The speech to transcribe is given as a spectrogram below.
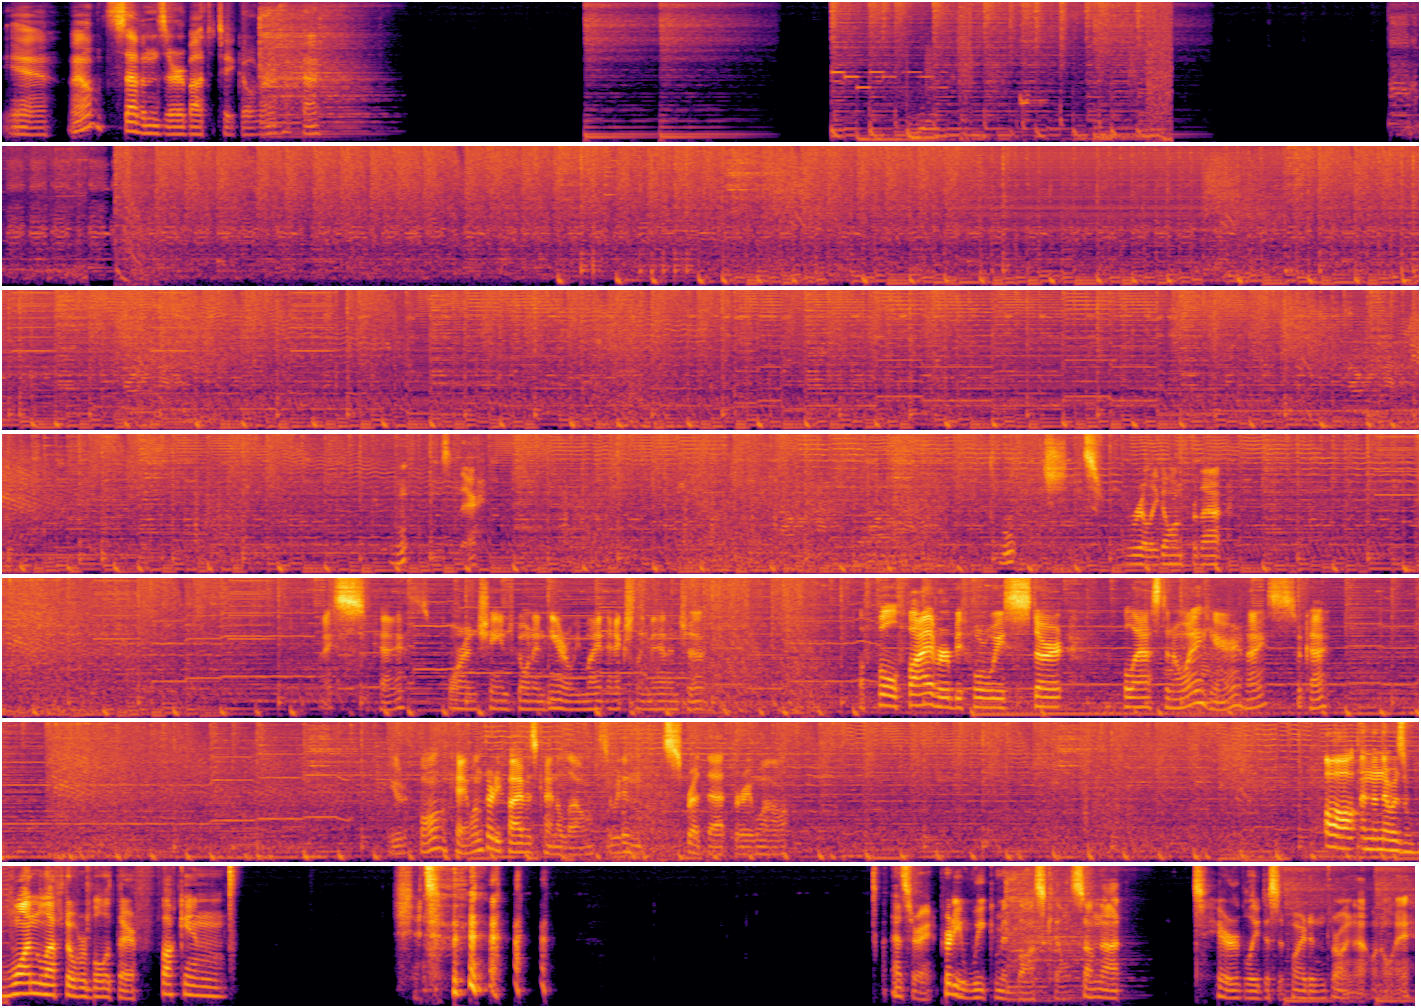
Yeah, well, sevens are about to take over. Okay. For that. Nice, okay. And change going in here. We might actually manage a, a full fiver before we start blasting away here. Nice, okay. Beautiful. Okay, 135 is kind of low, so we didn't spread that very well. Oh, and then there was one leftover bullet there. Fucking... Shit. That's right. Pretty weak mid-boss kill, so I'm not terribly disappointed in throwing that one away.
